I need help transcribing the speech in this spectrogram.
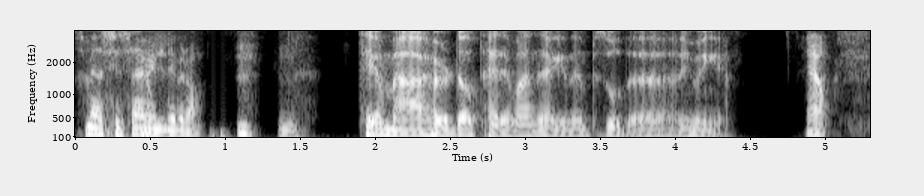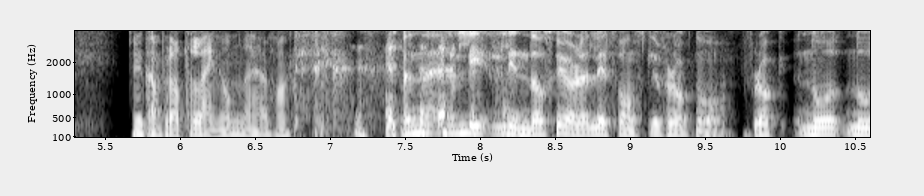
som jeg syns er veldig bra. Til og med jeg hørte at dette var en egen episode, Jo Inge. Ja. Vi kan prate lenge om det her, faktisk. Men eh, Linda skal gjøre det litt vanskelig for dere nå. For dere, nå, nå,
